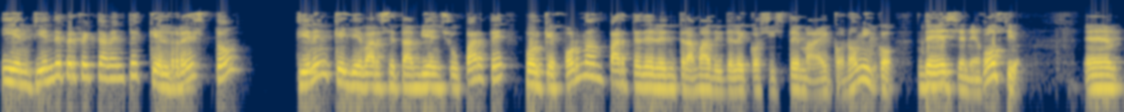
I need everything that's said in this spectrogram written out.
y entiende perfectamente que el resto tienen que llevarse también su parte porque forman parte del entramado y del ecosistema económico de ese negocio. Eh,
